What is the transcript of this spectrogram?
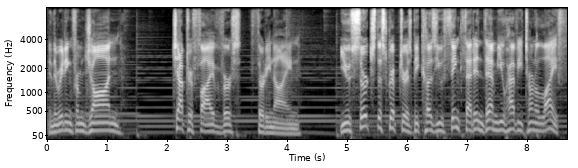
In the reading from John chapter 5 verse 39, you search the scriptures because you think that in them you have eternal life,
